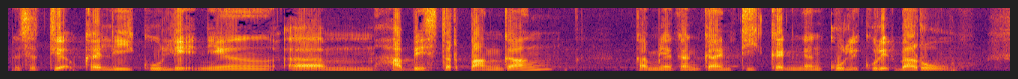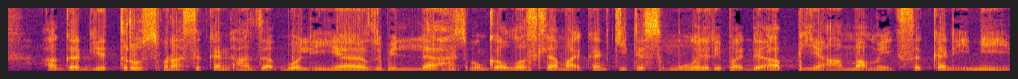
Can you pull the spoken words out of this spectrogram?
Dan setiap kali kulitnya um, habis terpanggang kami akan gantikan dengan kulit-kulit baru agar dia terus merasakan azab. Wal iyazubillah semoga Allah selamatkan kita semua daripada api yang amat menyiksakan ini.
